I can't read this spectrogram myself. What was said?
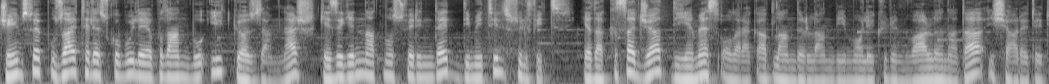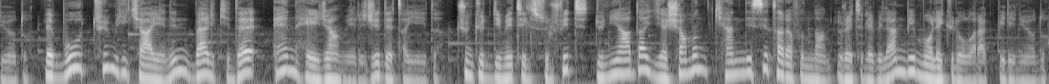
James Webb Uzay Teleskobu ile yapılan bu ilk gözlemler gezegenin atmosferinde dimetil sülfit ya da kısaca DMS olarak adlandırılan bir molekülün varlığına da işaret ediyordu. Ve bu tüm hikayenin belki de en heyecan verici detayıydı. Çünkü dimetil sülfit dünyada yaşamın kendisi tarafından üretilebilen bir molekül olarak biliniyordu.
